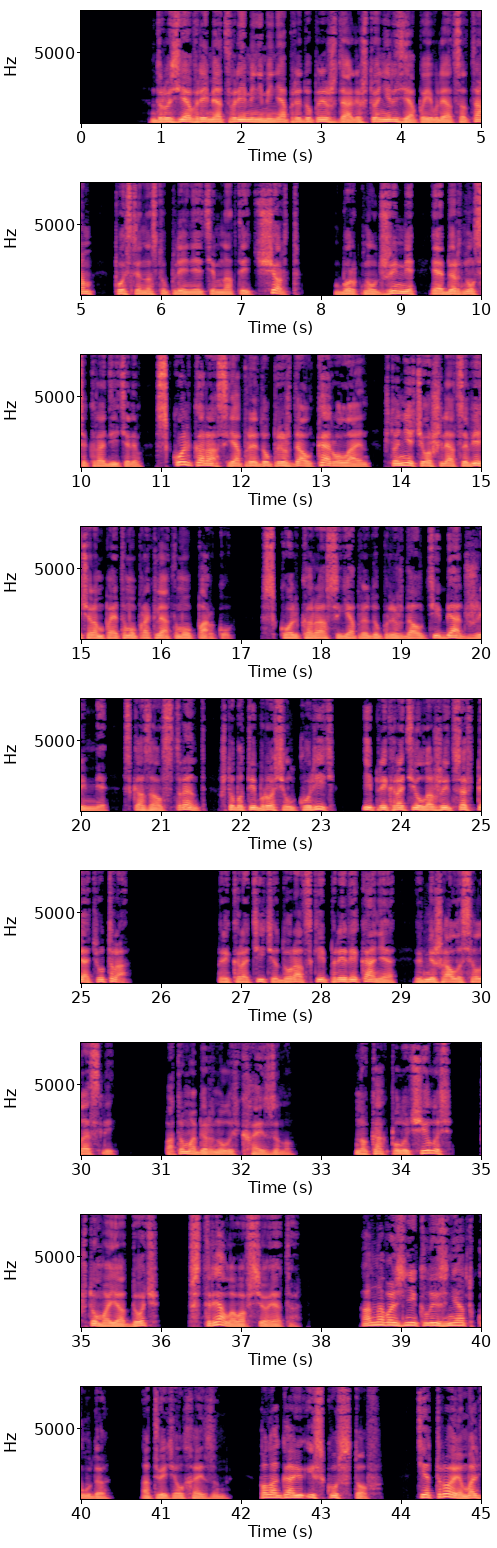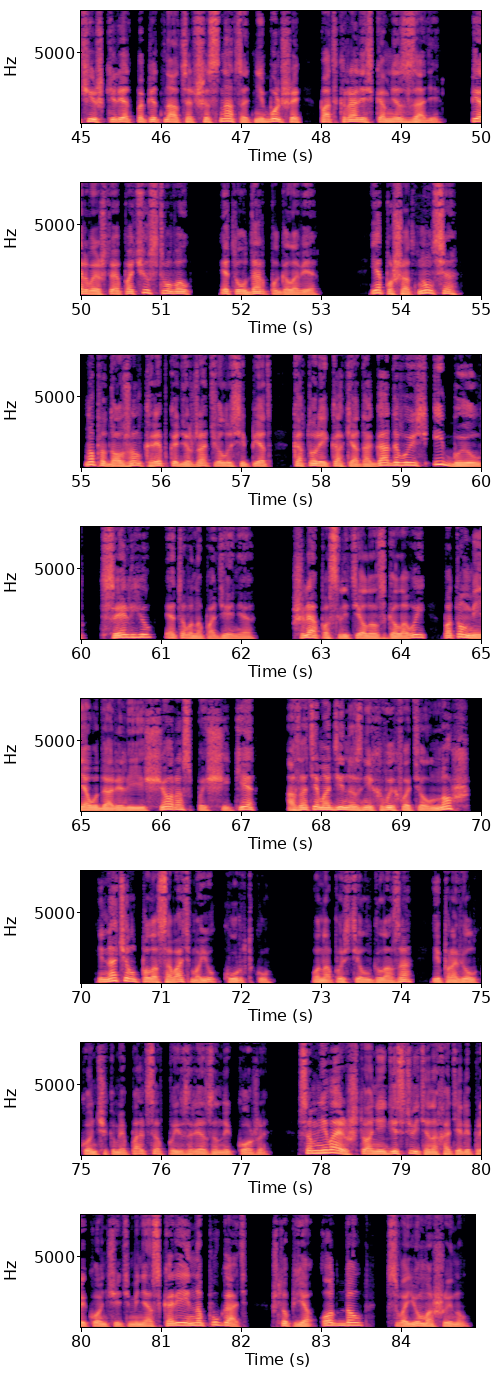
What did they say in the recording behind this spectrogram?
Друзья время от времени меня предупреждали, что нельзя появляться там после наступления темноты. Черт! Буркнул Джимми и обернулся к родителям. Сколько раз я предупреждал Кэролайн, что нечего шляться вечером по этому проклятому парку. «Сколько раз я предупреждал тебя, Джимми», — сказал Стрэнд, «чтобы ты бросил курить и прекратил ложиться в пять утра». «Прекратите дурацкие пререкания», — вмешалась Лесли. Потом обернулась к Хайзену. «Но как получилось, что моя дочь встряла во все это?» «Она возникла из ниоткуда», — ответил Хайзен. «Полагаю, из кустов. Те трое, мальчишки лет по пятнадцать-шестнадцать, не больше, подкрались ко мне сзади. Первое, что я почувствовал, это удар по голове. Я пошатнулся, но продолжал крепко держать велосипед, который, как я догадываюсь, и был целью этого нападения. Шляпа слетела с головы, потом меня ударили еще раз по щеке, а затем один из них выхватил нож и начал полосовать мою куртку. Он опустил глаза и провел кончиками пальцев по изрезанной коже. Сомневаюсь, что они действительно хотели прикончить меня, скорее напугать, чтоб я отдал свою машину.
